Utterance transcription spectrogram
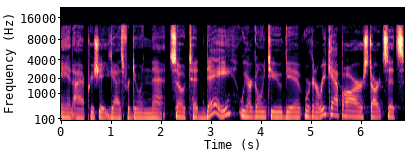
and I appreciate you guys for doing that. So today we are going to give we're going to recap our start sits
